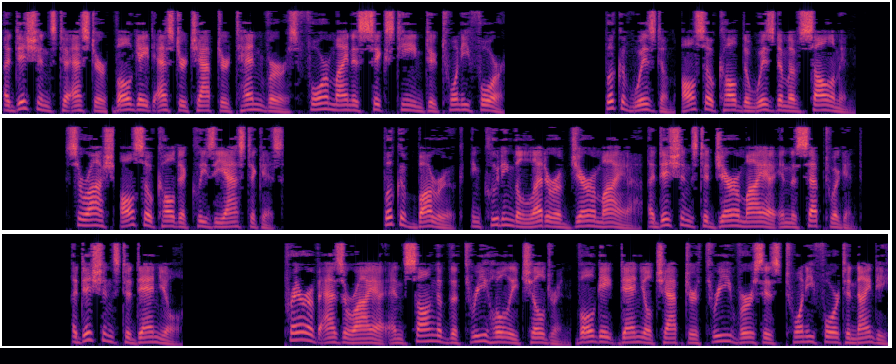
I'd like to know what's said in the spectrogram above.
Additions to Esther Vulgate Esther chapter 10 verse 4-16 to 24 Book of Wisdom also called the Wisdom of Solomon Sirach also called Ecclesiasticus. Book of Baruch, including the letter of Jeremiah additions to Jeremiah in the Septuagint. Additions to Daniel. Prayer of Azariah and Song of the Three Holy Children Vulgate Daniel chapter 3 verses 24 to 90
